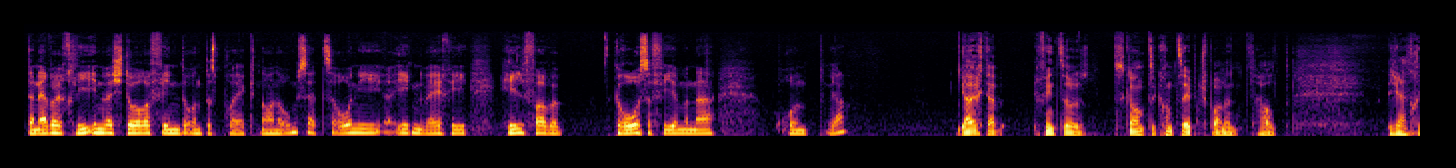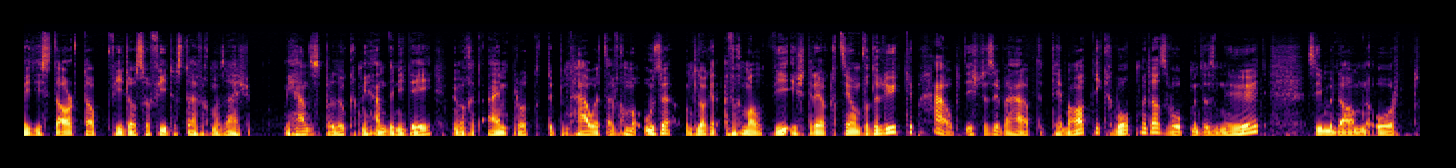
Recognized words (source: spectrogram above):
dann eben kleine Investoren finde und das Projekt noch umsetze, ohne irgendwelche Hilfe, aber grossen Firmen. Und ja. Ja, ich glaube, ich finde so das ganze Konzept spannend. Halt, ist einfach die Start-up-Philosophie, dass du einfach mal sagst, wir haben das Produkt, wir haben eine Idee, wir machen einen Prototyp und hauen jetzt einfach mal raus und schauen einfach mal, wie ist die Reaktion der Leute überhaupt? Ist das überhaupt eine Thematik? Wollt man das? Wollt man das nicht? Sind wir da an einem Ort,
